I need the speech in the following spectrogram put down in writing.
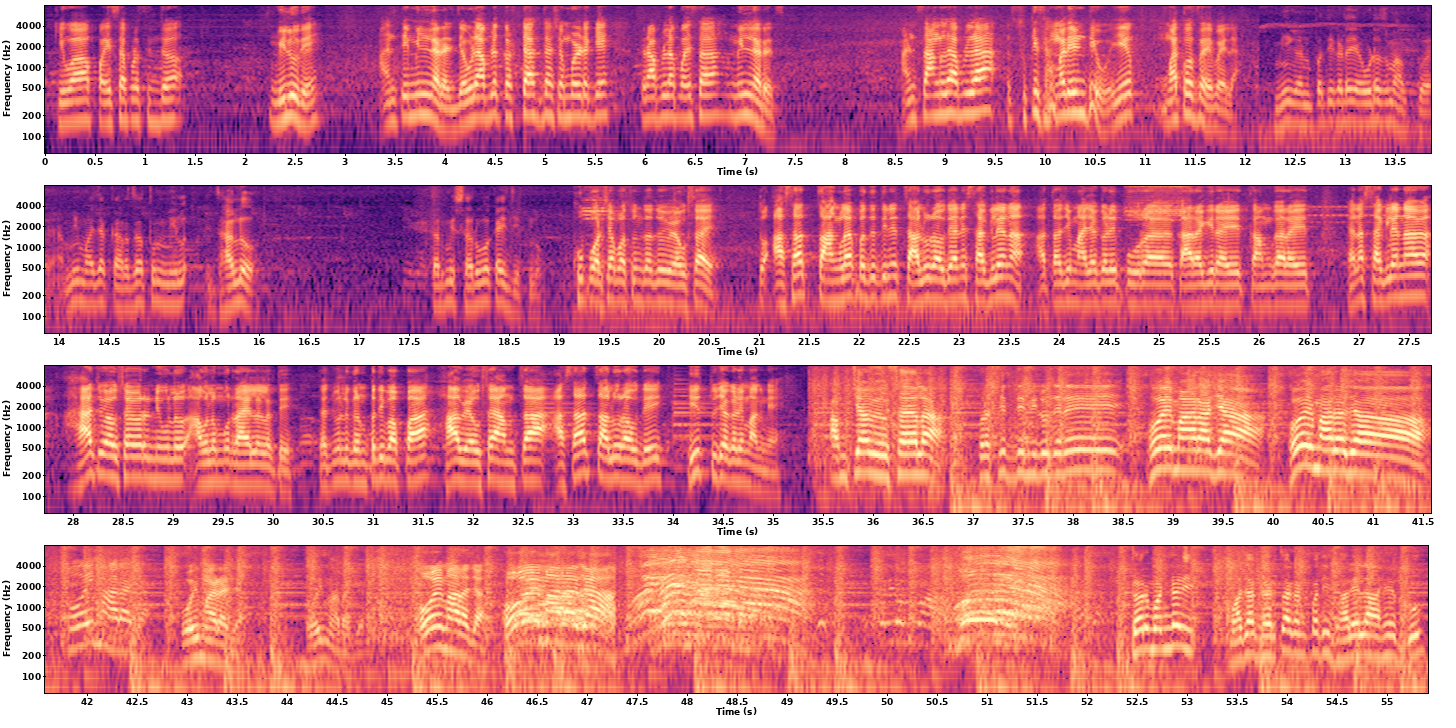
किंवा पैसा प्रसिद्ध मिळू दे आणि ते मिळणारच. जेवढे आपले कष्ट असतात शंभर टक्के तर आपला पैसा मिळणारच. आणि चांगलं आपला सुखी समाधान ठेवू हे महत्त्वाचं आहे पहिला. मी गणपतीकडे एवढंच मागतोय. मी माझ्या कर्जातून निल झालो तर मी सर्व काही जिंकलो. खूप वर्षापासूनचा जो व्यवसाय तो असाच चांगल्या पद्धतीने चालू राहू दे. आणि सगळ्यांना आता जे माझ्याकडे पोर कारागीर आहेत कामगार आहेत यांना सगळ्यांना ह्याच व्यवसायावर निवल अवलंबून राहायला लागते. त्याच्यामुळे गणपती बाप्पा हा व्यवसाय आमचा असाच चालू राहू दे हीच तुझ्याकडे मागणी आहे. आमच्या व्यवसायाला प्रसिद्धी मिळू दे रे. होय महाराजा होय महाराजा. होय महाराजा. होय महाराजा. होय महाराजा. होय महाराजा होय महाराजा. तर मंडळी माझ्या घरचा गणपती झालेला आहे बुक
